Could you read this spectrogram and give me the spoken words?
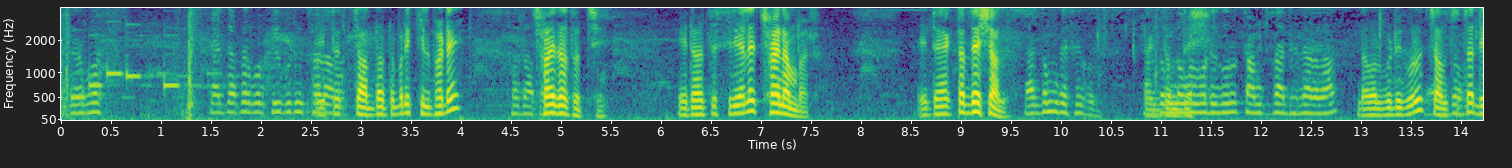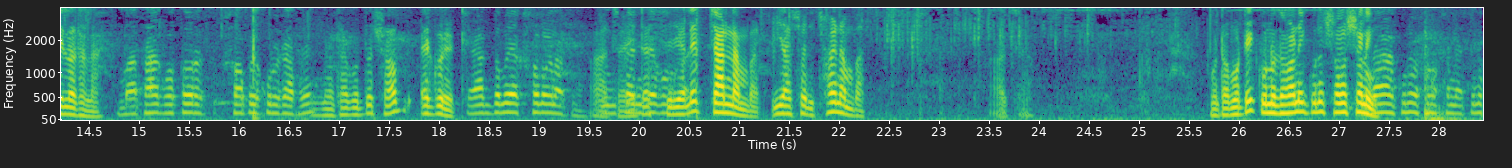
এটা চার পর ফুটি ছয় দাঁত, পরে খিলফাটে ছয় দাঁত। হচ্ছে। এটা হচ্ছে সিরিয়ালের ছয় নাম্বার। এটা একটা দেশাল। একদম দেশে একদম ডবল বডি গরু চামচা ঢিলা গলা ডাবল বডি গরু চামচোচা ঢিলা ঢালা। মাথা গোতর সব একুরেট আছে। মাথা সব একদম এক সমান আছে। আচ্ছা এটা। চার নাম্বার। ইয়া সরি নাম্বার। আচ্ছা। মোটামুটি কোনো ধরনের কোনো সমস্যা নেই? না কোনো সমস্যা নাই কোনো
